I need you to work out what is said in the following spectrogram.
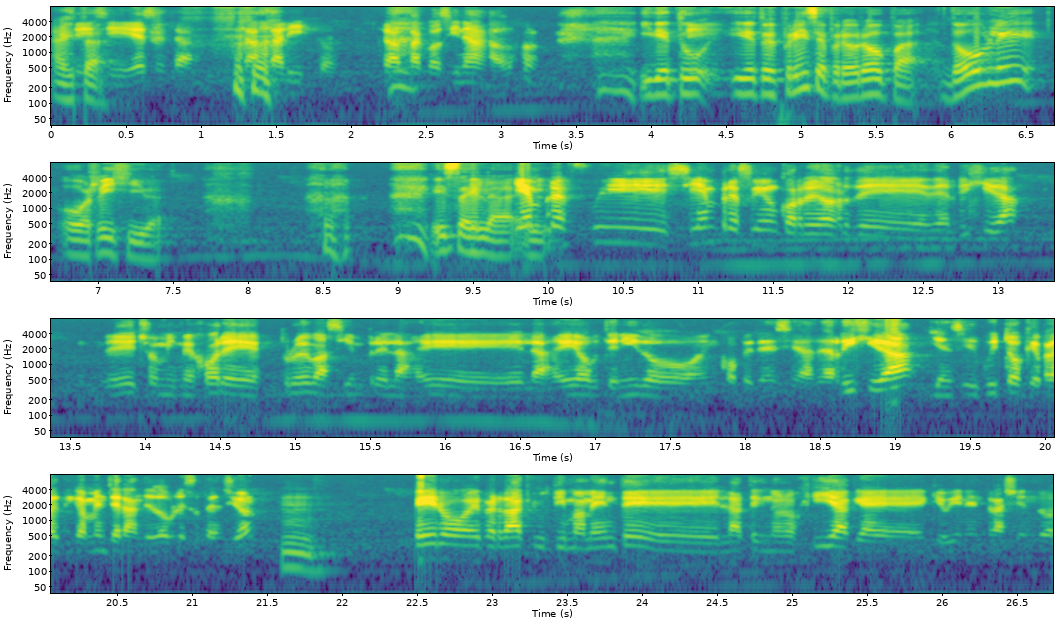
Ahí sí, está. Sí, eso ya, está listo, ya está cocinado. ¿Y de, tu, ¿Y de tu experiencia por Europa, doble o rígida? Esa es la... Siempre, fui, siempre fui un corredor de, de rígida, de hecho, mis mejores pruebas siempre las he, las he obtenido en competencias de rígida y en circuitos que prácticamente eran de doble suspensión. Mm. Pero es verdad que últimamente eh, la tecnología que, que vienen trayendo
